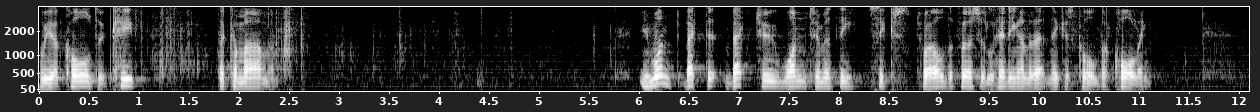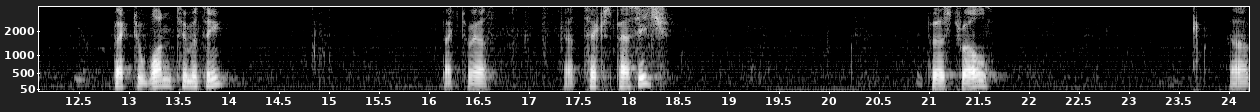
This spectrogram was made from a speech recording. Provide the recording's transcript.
We are called to keep the commandment. In one, back, to, back to 1 Timothy 6.12, the first little heading under that, Nick, is called the calling. Back to 1 Timothy, back to our, our text passage, verse 12. Uh,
